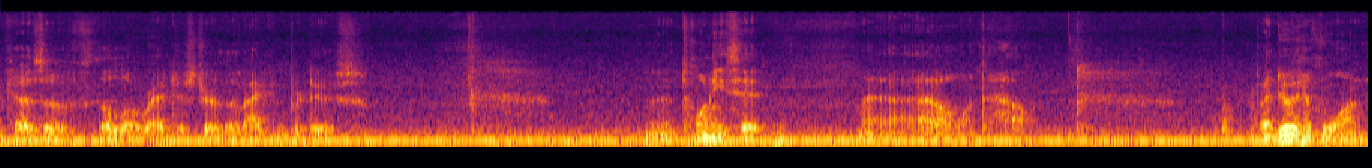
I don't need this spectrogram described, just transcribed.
because of the low register that I can produce. And the 20s hit, I don't want the hell. But I do have one.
